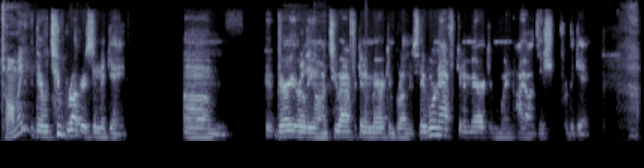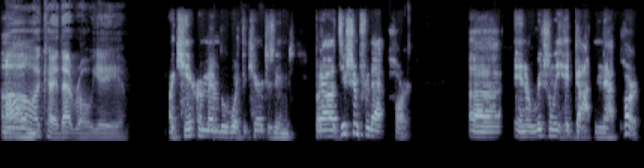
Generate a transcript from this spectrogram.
Tommy, there were two brothers in the game um very early on two african american brothers. They weren't african american when i auditioned for the game. Oh, Um, okay, that role, yeah, yeah. yeah. i can't remember what the character's name is but i auditioned for that part uh and originally had gotten that part.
